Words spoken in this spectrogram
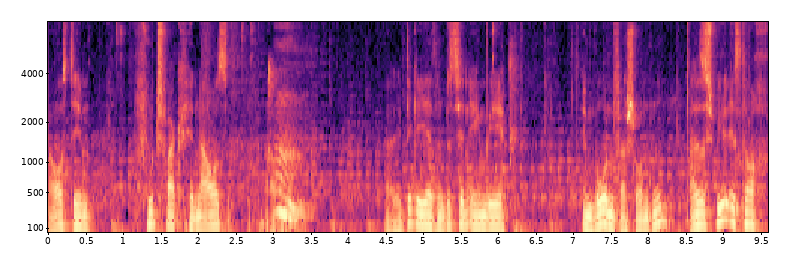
aus dem Foodtruck hinaus... Ja, die Dicke hier ist ein bisschen irgendwie im Boden verschwunden. Also das Spiel ist noch,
